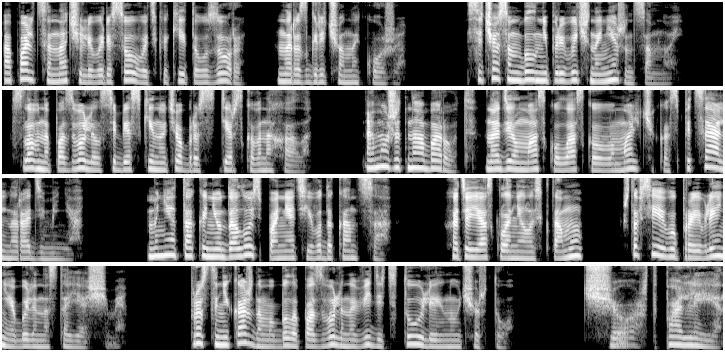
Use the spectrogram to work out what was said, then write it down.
а пальцы начали вырисовывать какие-то узоры на разгоряченной коже. Сейчас он был непривычно нежен со мной словно позволил себе скинуть образ дерзкого нахала. А может, наоборот, надел маску ласкового мальчика специально ради меня. Мне так и не удалось понять его до конца, хотя я склонялась к тому, что все его проявления были настоящими. Просто не каждому было позволено видеть ту или иную черту. «Чёрт, Полин!»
